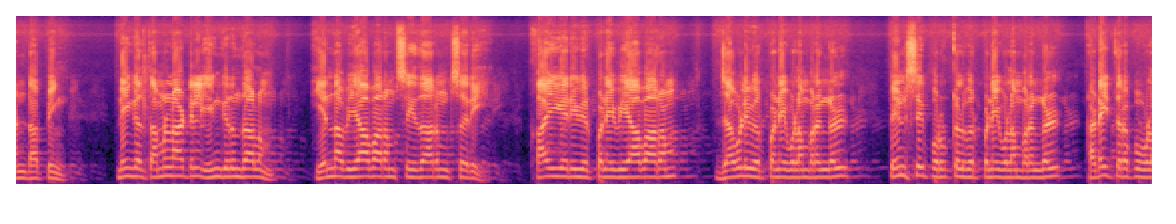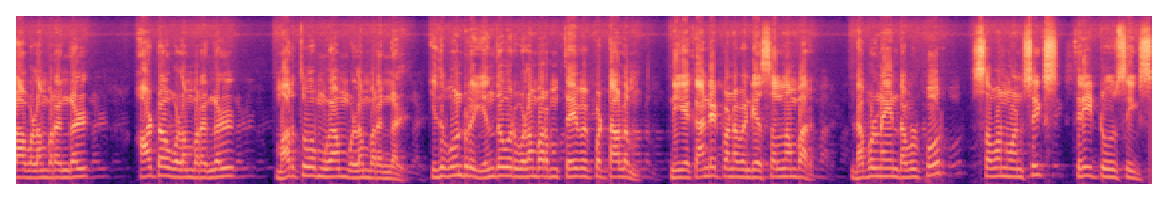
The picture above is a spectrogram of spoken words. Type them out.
and dubbing. நீங்கள் தமிழ்நாட்டில் எங்கிருந்தாலும் என்ன வியாபாரம் செய்தாலும் சரி காய்கறி விற்பனை வியாபாரம் ஜவுளி விற்பனை விளம்பரங்கள் பென்சில் பொருட்கள் விற்பனை விளம்பரங்கள் கடை திறப்பு விழா விளம்பரங்கள் ஆட்டோ விளம்பரங்கள் மருத்துவ முகாம் விளம்பரங்கள். இது போன்று எந்த ஒரு விளம்பரம் தேவைப்பட்டாலும் நீங்க கான்டாக்ட் பண்ண வேண்டிய cell number double nine double four seven one six three two six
